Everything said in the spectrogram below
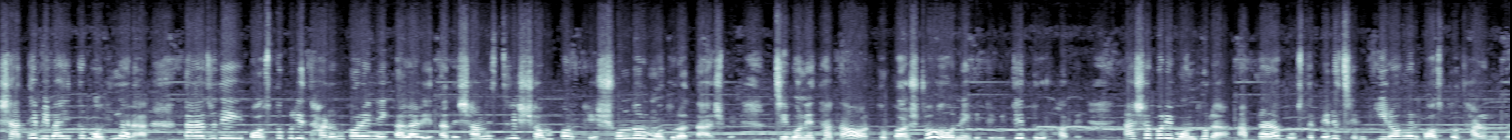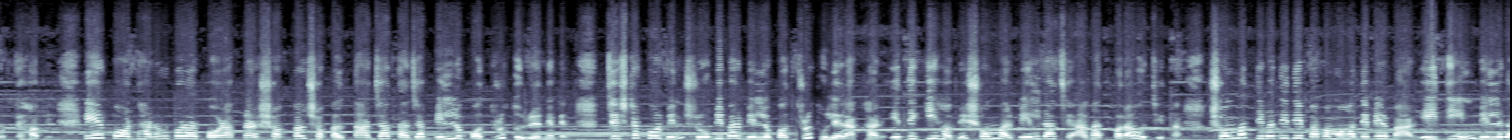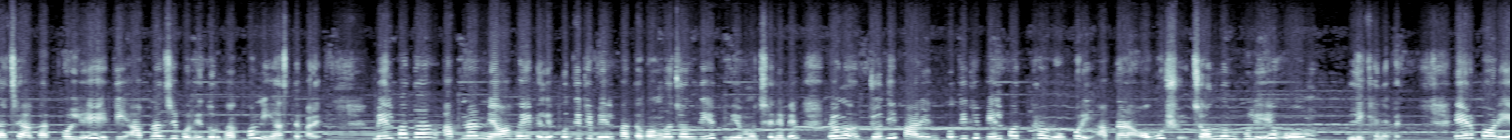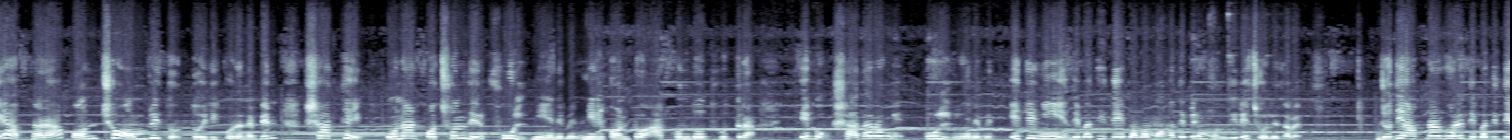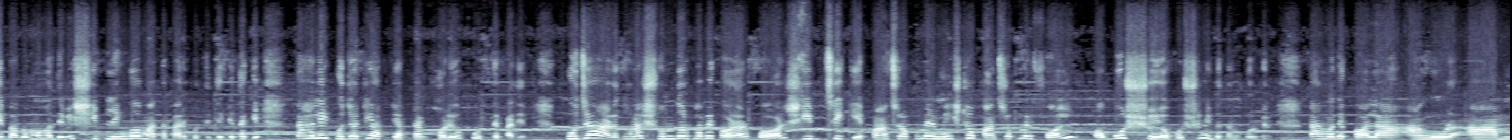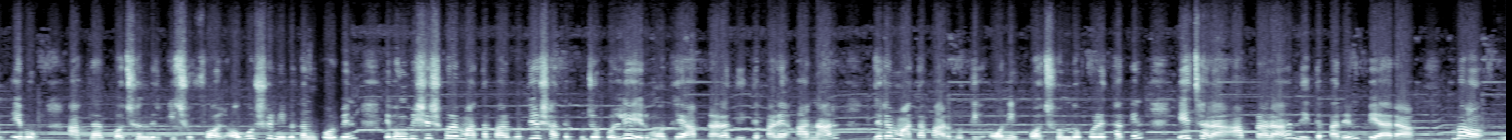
সাথে বিবাহিত মহিলারা, তারা যদি এই বস্ত্রগুলি ধারণ করেন এই কালারে, তাদের স্বামী স্ত্রীর সম্পর্কে সুন্দর মধুরতা আসবে। জীবনে থাকা অর্থ কষ্ট ও নেগেটিভিটি দূর হবে। আশা করি বন্ধুরা, আপনারা বুঝতে পেরেছেন কি রঙের বস্ত্র ধারণ করতে হবে। এরপর ধারণ করার পর আপনারা সকাল সকাল তাজা তাজা বেল্লপত্র তুলে নেবেন। চেষ্টা করবেন রবিবার বেল্লপত্র তুলে রাখার। এতে কি হবে? সোমবার বেল গাছে আঘাত করা উচিত না। সোমবার দেবাদিদেব বাবা মহাদেবের বার। এই দিন বেল গাছে আঘাত করলে এটি আপনার জীবনে দুর্ভাগ্য নিয়ে আসতে পারে। বেলপাতা আপনার নেওয়া হয়ে গেলে প্রতিটি বেলপাতা গঙ্গা জল দিয়ে ধুয়ে মুছে নেবেন এবং যদি পারেন প্রতিটি বেলপত্রর উপরে আপনারা অবশ্যই চন্দন গুলে ওম লিখে নেবেন। এরপরে আপনারা পঞ্চ অমৃত তৈরি করে নেবেন। সাথে ওনার পছন্দের ফুল নিয়ে নেবেন। নীলকণ্ঠ আখন্দ ধুদ্রা এবং সাদা রঙের ফুল নিয়ে নেবেন। এটি নিয়ে দেবাদিদেব বাবা মহাদেবের মন্দিরে চলে যাবেন। যদি আপনার ঘরে দেবাদিদেব, বাবা মহাদেবের শিবলিঙ্গ, মাতা পার্বতী থেকে থাকে, তাহলে এই পূজাটি আপনি আপনার ঘরেও করতে পারেন। পূজা আরাধনা সুন্দরভাবে করার পর শিবজিকে পাঁচ রকমের মিষ্ট ও পাঁচ রকমের ফল অবশ্যই অবশ্যই নিবেদন করবেন। তার মধ্যে কলা, আঙুর, আম এবং আপনার পছন্দের কিছু ফল অবশ্যই নিবেদন করবেন এবং বিশেষ করে মাতা পার্বতীর সাথে পুজো করলে এর মধ্যে আপনারা দিতে পারে আনার যেটা মাতা পার্বতী অনেক পছন্দ করে থাকেন। এছাড়া আপনারা দিতে পারেন পেয়ারা বা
